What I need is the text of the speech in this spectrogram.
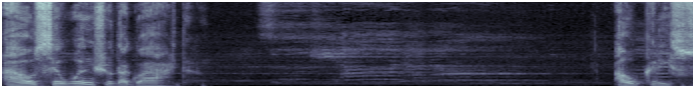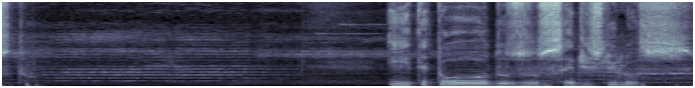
ao seu anjo da guarda, ao Cristo e de todos os seres de luz.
